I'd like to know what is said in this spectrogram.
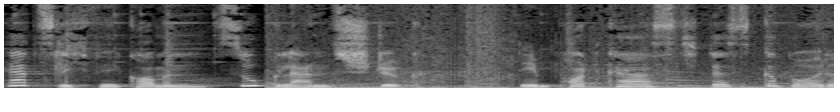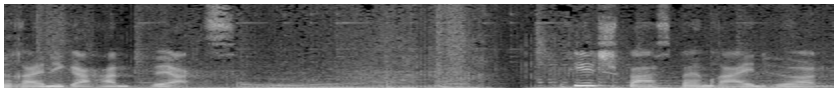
Herzlich willkommen zu Glanzstück, dem Podcast des Gebäudereinigerhandwerks. Viel Spaß beim Reinhören.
